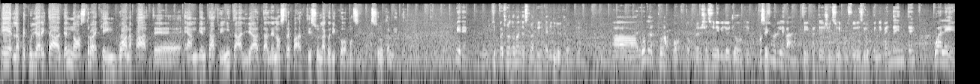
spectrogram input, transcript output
e la peculiarità del nostro è che in buona parte è ambientato in Italia, dalle nostre parti, sul lago di Como, sì, assolutamente. Bene, ti faccio una domanda sulla critica di videogiochi. Uh, riguardo al tuo rapporto con le recensioni di videogiochi, quanto Sì. sono rilevanti per te le recensioni con studio di sviluppo indipendente? Qual è il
